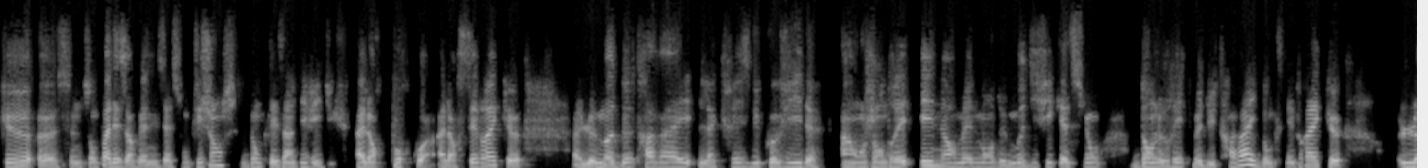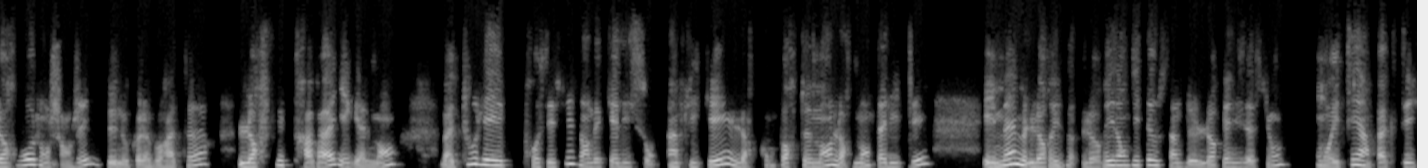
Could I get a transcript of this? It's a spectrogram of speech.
que euh, ce ne sont pas les organisations qui changent, donc les individus. Alors pourquoi? Alors c'est vrai que le mode de travail, la crise du Covid a engendré énormément de modifications dans le rythme du travail. Donc c'est vrai que leurs rôles ont changé de nos collaborateurs, leur flux de travail également, bah, tous les processus dans lesquels ils sont impliqués, leur comportement, leur mentalité et même leur, identité au sein de l'organisation ont été impactées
